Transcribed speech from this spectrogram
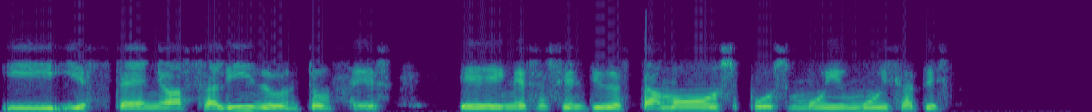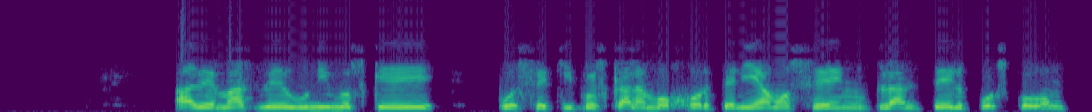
y, este año ha salido. Entonces, en ese sentido estamos pues muy muy satisfechos. Además le unimos que pues equipos que a lo mejor teníamos en plantel pues con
